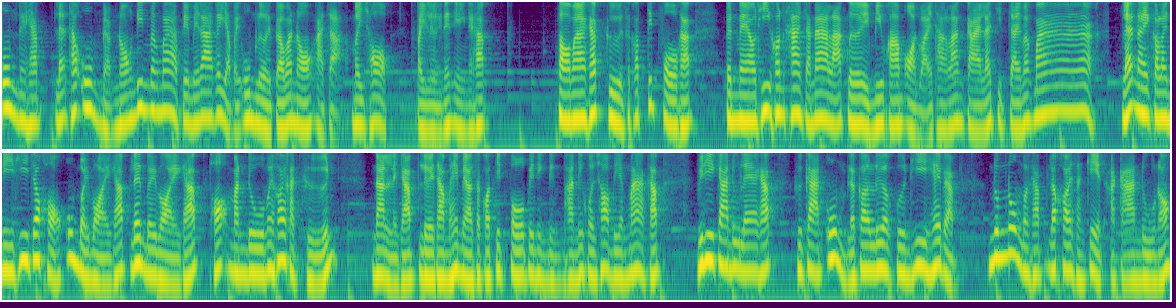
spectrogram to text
อุ้มนะครับ และถ้าอุ้มแบบน้องดิ้นมากๆ เป็นไม่ได้ก็อย่าไปอุ้มเลย แปลว่าน้องอาจจะไม่ชอบไปเลยนั่นเองนะครับ ต่อมาครับคือสกอตติชโฟครับเป็นแมวที่ค่อนข้างจะน่ารักเลย มีความอ่อนไหวทางร่างกายและจิตใจมากๆ และในกรณีที่เจ้าของอุ้มบ่อยๆครับเล่นบ่อยๆครับเพราะมันดูไม่ค่อยขัดขืน นั่นเลยครับเลยทำให้แมวสกอตติชโฟเป็นอีกหนึ่งพันที่คนชอบเลี้ยงมากครับวิธีการดูแลครับคือการอุ้มแล้วก็เลือกพื้นที่ให้แบบนุ่มๆอะครับแล้วคอยสังเกตอาการดูเนาะ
